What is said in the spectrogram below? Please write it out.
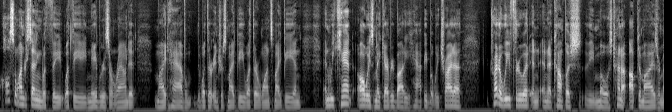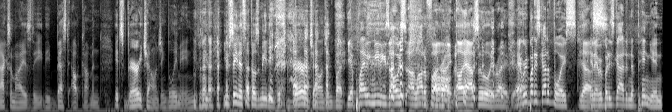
also understanding what the what the neighbors around it might have, what their interests might be, what their wants might be, and and we can't always make everybody happy, but we try to try to weave through it and, and accomplish the most, trying to optimize or maximize the, the best outcome. And it's very challenging, believe me. And you've, you've, you've seen us at those meetings. It's very challenging, but yeah, planning meetings always a lot of fun, oh, right? oh, absolutely right. yeah. Everybody's got a voice, Yes. and everybody's got an opinion,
